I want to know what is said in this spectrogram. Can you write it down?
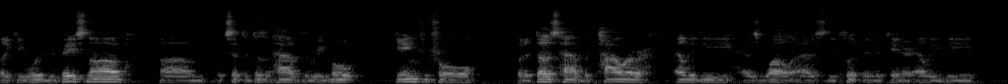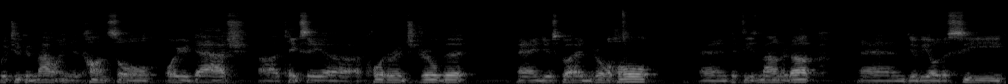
like you would your bass knob, um, except it doesn't have the remote gain control, but it does have the power LED as well as the clip indicator LED, which you can mount in your console or your dash. Uh, takes a, uh, a quarter inch drill bit and you just go ahead and drill a hole and get these mounted up and you'll be able to see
